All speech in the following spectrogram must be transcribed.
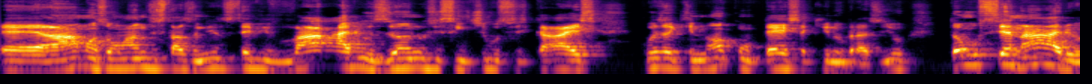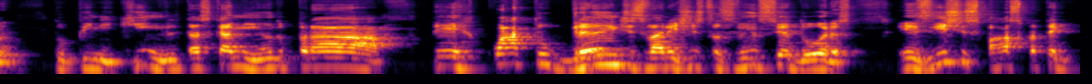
É, a Amazon lá nos Estados Unidos teve vários anos de incentivos fiscais, coisa que não acontece aqui no Brasil. Então, o cenário do Piniquim está se caminhando para ter quatro grandes varejistas vencedoras. Existe espaço para ter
